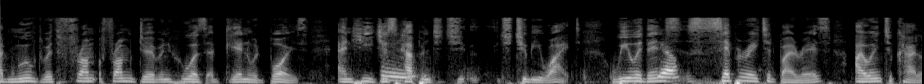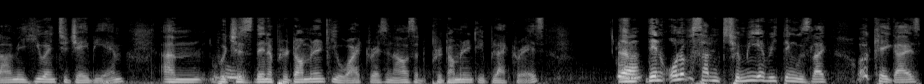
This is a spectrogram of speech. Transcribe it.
I'd moved with from, from Durban who was at Glenwood Boys and he just happened to, to be white. We were then Mm. Yeah. s- separated by res. I went to Khayalami, he went to JBM, um, which Mm-hmm. is then a predominantly white res and I was a predominantly black res. Yeah. Um, then all of a sudden, to me, everything was like, okay, guys,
